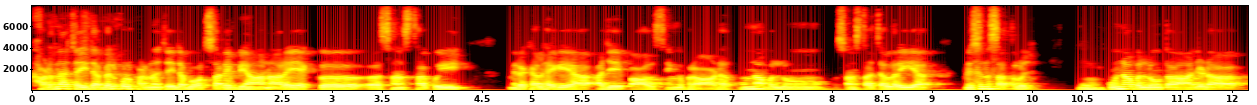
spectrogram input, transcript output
ਖੜਨਾ ਚਾਹੀਦਾ ਬਿਲਕੁਲ ਖੜਨਾ ਚਾਹੀਦਾ। ਬਹੁਤ ਸਾਰੇ ਬਿਆਨ ਆ ਰਹੇ। ਇੱਕ ਸੰਸਥਾ ਕੋਈ ਮੇਰੇ ਖਿਆਲ ਹੈਗੇ ਆ ਅਜੇਪਾਲ ਸਿੰਘ ਬਰਾੜ ਉਹਨਾਂ ਵੱਲੋਂ ਸੰਸਥਾ ਚੱਲ ਰਹੀ ਆ ਮਿਸ਼ਨ ਸਤਲੁਜ। ਹੂੰ। ਉਹਨਾਂ ਵੱਲੋਂ ਤਾਂ ਜਿਹੜਾ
